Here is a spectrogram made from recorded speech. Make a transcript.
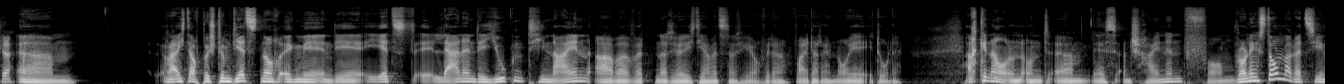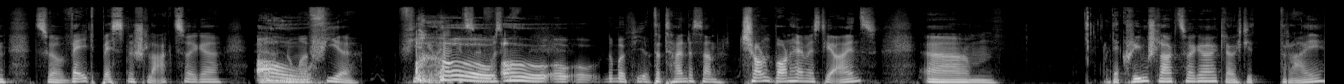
Ja. Ähm, reicht auch bestimmt jetzt noch irgendwie in die jetzt lernende Jugend hinein, aber wird natürlich, die haben jetzt natürlich auch wieder weitere neue Idole. Ach genau, und, und ähm, er ist anscheinend vom Rolling Stone Magazin zur weltbesten Schlagzeuger äh, Oh. Nummer 4 vier. Oh, oh, oh, oh, Nummer vier. Total interessant. John Bonham ist die Eins. Ähm, der Cream-Schlagzeuger, glaube ich, die drei,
